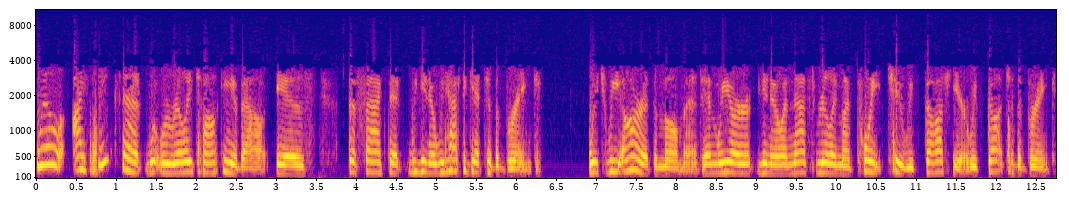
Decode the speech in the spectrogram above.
Well, I think that what we're really talking about is the fact that, you know, we have to get to the brink, which we are at the moment. And we are, you know, and that's really my point too. We've got here. We've got to the brink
